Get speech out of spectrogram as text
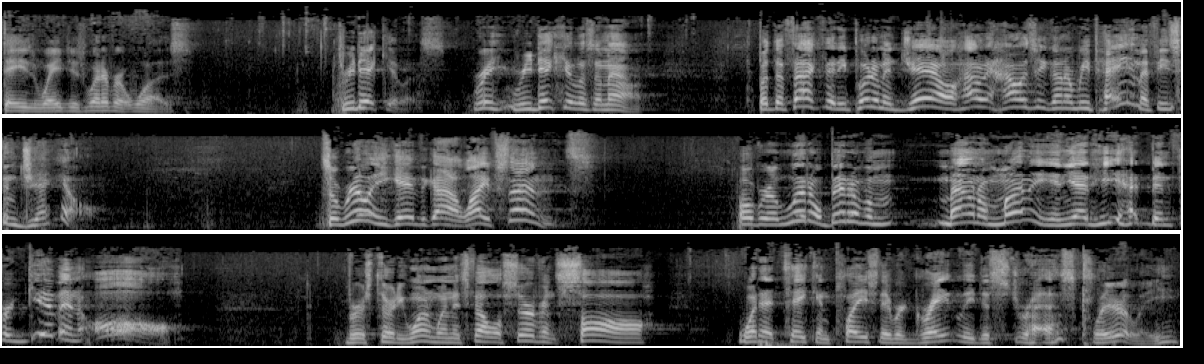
day's wages, whatever it was. Ridiculous. R- ridiculous amount. But the fact that he put him in jail, how, how is he going to repay him if he's in jail? So really, he gave the guy a life sentence over a little bit of a amount of money, and yet he had been forgiven all. Verse 31 When his fellow servants saw what had taken place, they were greatly distressed, clearly.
